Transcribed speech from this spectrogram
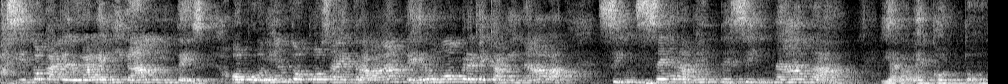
haciendo catedrales gigantes o poniendo cosas extravagantes. Era un hombre que caminaba sinceramente sin nada y a la vez con todo.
